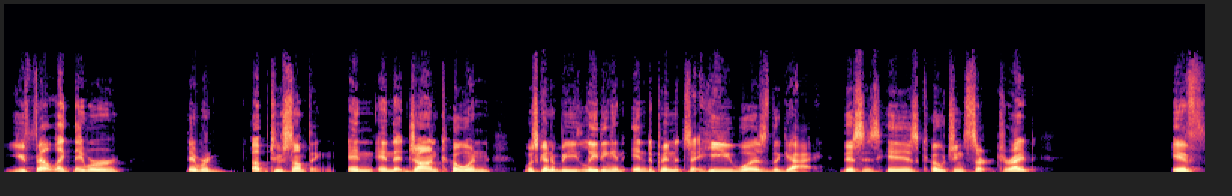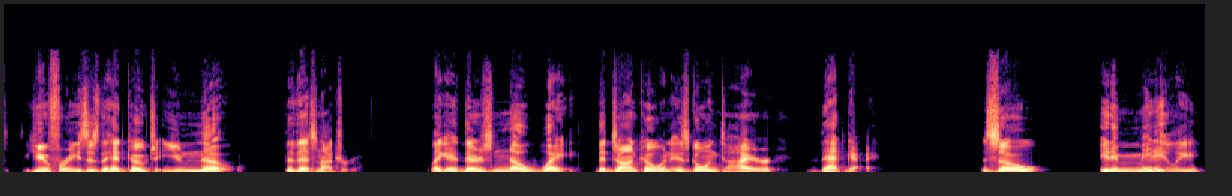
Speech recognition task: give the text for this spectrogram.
you felt like they were they were up to something, and and that John Cohen was going to be leading an independent. That he was the guy. This is his coaching search, right? If Hugh Freeze is the head coach, you know that that's not true. Like, eh, there's no way that John Cohen is going to hire that guy. So it immediately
